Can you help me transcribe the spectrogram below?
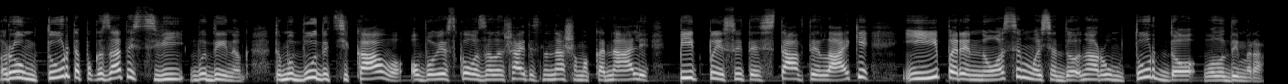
рум-тур та показати свій будинок. Тому буде цікаво. Обов'язково залишайтесь на нашому каналі, підписуйтесь, ставте лайки і переносимося до на рум-тур до Володимира.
